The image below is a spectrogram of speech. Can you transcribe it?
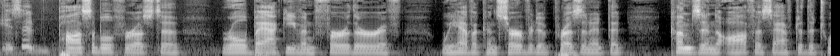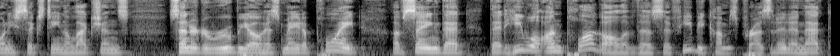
Is it possible for us to roll back even further if we have a conservative president that comes into office after the 2016 elections? Senator Rubio has made a point of saying that that he will unplug all of this if he becomes president, and that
